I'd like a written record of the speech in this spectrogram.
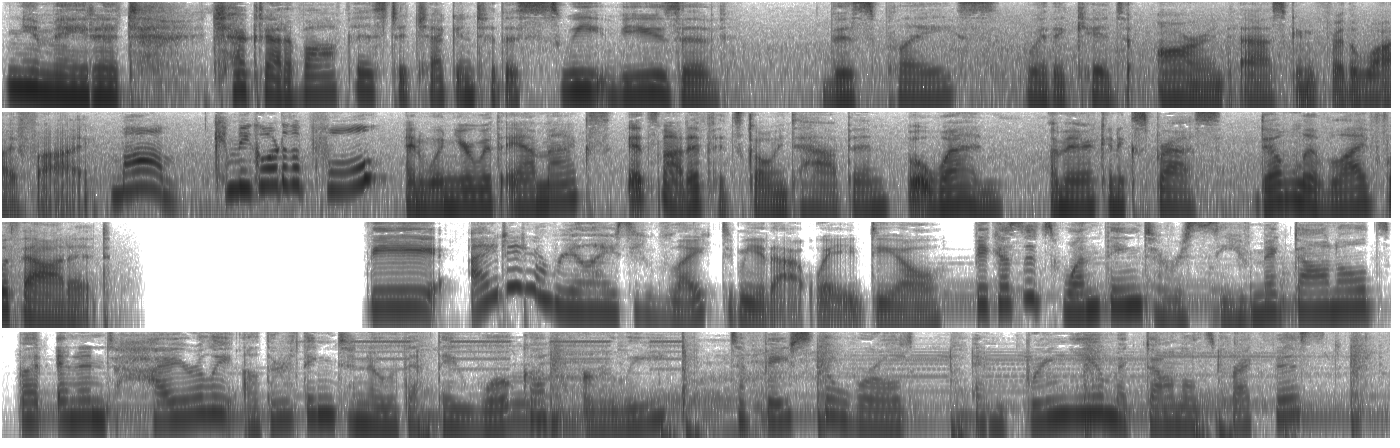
You made it. Checked out of office to check into the sweet views of this place where the kids aren't asking for the Wi Fi. Mom, can we go to the pool? And when you're with Amex, it's not if it's going to happen, but when. American Express. Don't live life without it. The I didn't realize you liked me that way deal. Because it's one thing to receive McDonald's, but an entirely other thing to know that they woke up early to face the world and bring you McDonald's breakfast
